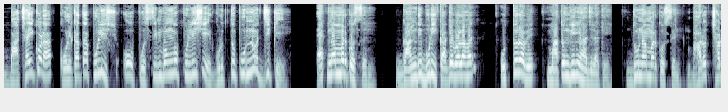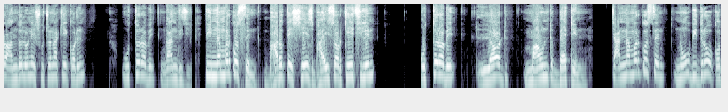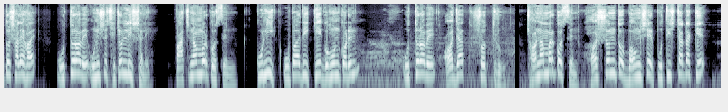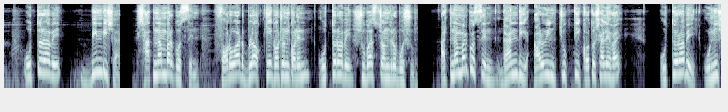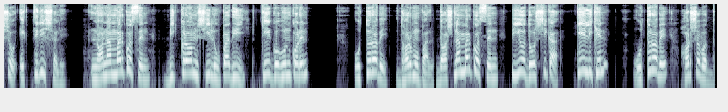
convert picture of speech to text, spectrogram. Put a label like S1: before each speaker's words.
S1: বাছাই করা কলকাতা পুলিশ ও পশ্চিমবঙ্গ পুলিশের গুরুত্বপূর্ণ জিকে।
S2: এক নম্বর কোশ্চেন গান্ধী বুড়ি কাকে বলা হয়? উত্তর হবে মাতঙ্গিনী হাজরাকে।
S1: দু নম্বর কোশ্চেন ভারত ছাড়ো আন্দোলনের সূচনা কে করেন? উত্তর হবে গান্ধীজি। তিন নম্বর কোশ্চেন ভারতে শেষ ভাইসর কে ছিলেন? উত্তর হবে লর্ড মাউন্ট ব্যাটেন চার নম্বর কোশ্চেন নৌ বিদ্রোহ কত সালে হয়? উত্তর হবে উনিশশো ছেচল্লিশ সালে। পাঁচ নম্বর কোশ্চেন কুনিক উপাধি কে গ্রহণ করেন? উত্তর হবে অজাত শত্রু। ছ নম্বর কোশ্চেন হর্ষন্ত বংশের প্রতিষ্ঠাতা কে? উত্তর হবে বিম্বিসার। সাত নম্বর কোশ্চেন ফরওয়ার্ড ব্লক কে গঠন করেন? উত্তর হবে সুভাষচন্দ্র বসু। আট নম্বর কোশ্চেন গান্ধী আরউইন চুক্তি কত সালে হয়? উত্তর হবে উনিশশো একত্রিশ সালে। ন নাম্বার কোশ্চেন বিক্রমশীল উপাধি কে গ্রহণ করেন? উত্তর হবে ধর্মপাল। দশ নাম্বার কোশ্চেন প্রিয় দর্শিকা কে লিখেন? উত্তর হবে হর্ষবর্ধন।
